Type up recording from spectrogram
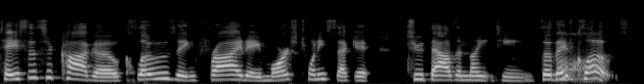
Taste of Chicago closing Friday, March 22nd, 2019. So they've Aww. closed.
